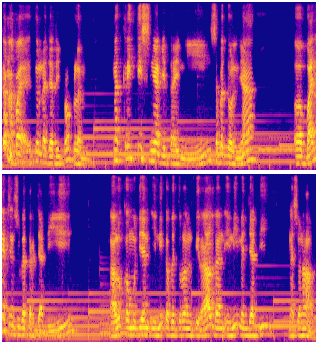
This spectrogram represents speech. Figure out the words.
kan apa itu tidak jadi problem. Nah kritisnya kita ini sebetulnya eh, banyak yang sudah terjadi, lalu kemudian ini kebetulan viral dan ini menjadi nasional,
